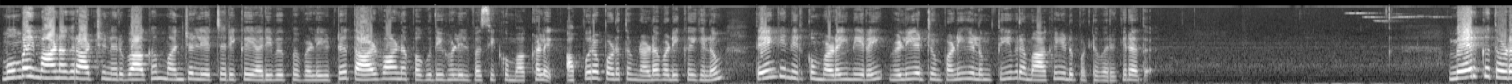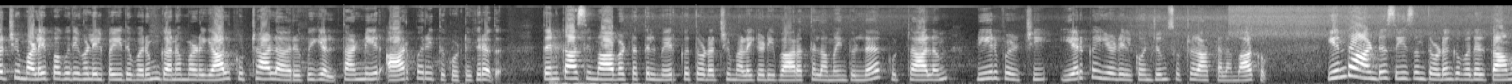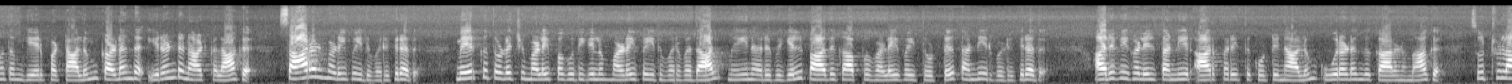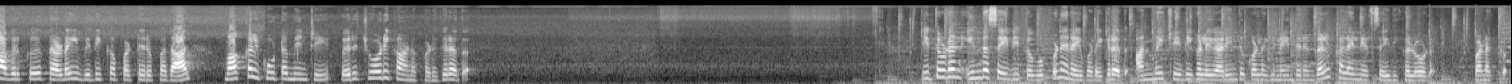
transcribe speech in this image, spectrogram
மும்பை மாநகராட்சி நிர்வாகம் மஞ்சள் எச்சரிக்கை அறிவிப்பு வெளியிட்டு தாழ்வான பகுதிகளில் வசிக்கும் மக்களை அப்புறப்படுத்தும் நடவடிக்கையிலும் தேங்கி நிற்கும் மழைநீரை வெளியேற்றும் பணியிலும் தீவிரமாக ஈடுபட்டு வருகிறது. மேற்கு தொடர்ச்சி மலைப்பகுதிகளில் பெய்து வரும் கனமழையால் குற்றால அருவியில் தண்ணீர் ஆர்ப்பரித்து கொட்டுகிறது. தென்காசி மாவட்டத்தில் மேற்கு தொடர்ச்சி மலையடி வாரத்தில் அமைந்துள்ள குற்றாலம் நீர்வீழ்ச்சி இயற்கை எழில் கொஞ்சம் சுற்றுலாத்தலமாகும். இந்த ஆண்டு சீசன் தொடங்குவதில் தாமதம் ஏற்பட்டாலும் கடந்த இரண்டு நாட்களாக சாரல் மழை பெய்து வருகிறது. மேற்கு தொடர்ச்சி மலைப்பகுதியிலும் மழை பெய்து வருவதால் மெயின் அருவியில் பாதுகாப்பு வளைவை தொட்டு தண்ணீர் விடுகிறது. அருவிகளில் தண்ணீர் ஆர்ப்பரித்து கொட்டினாலும் ஊரடங்கு காரணமாக சுற்றுலாவிற்கு தடை விதிக்கப்பட்டிருப்பதால் மக்கள் கூட்டமின்றி வெறிச்சோடி காணப்படுகிறது. இத்துடன் இந்த செய்தி தொகுப்பு நிறைவடைகிறது. அண்மை செய்திகளை அறிந்து கொள்ள இணைந்திருங்கள். கலைஞர் செய்திகளோடு. வணக்கம்.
